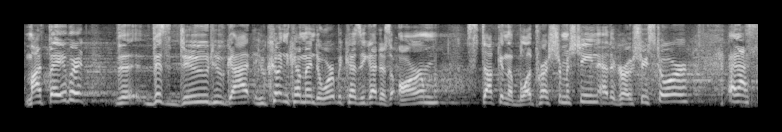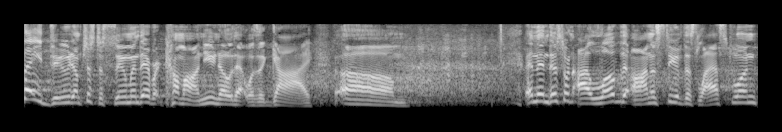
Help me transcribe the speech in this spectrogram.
my favorite, the, this dude who got who couldn't come into work because he got his arm stuck in the blood pressure machine at the grocery store. And I say dude, I'm just assuming there, but come on, you know that was a guy. Um, and then this one, I love the honesty of this last one.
